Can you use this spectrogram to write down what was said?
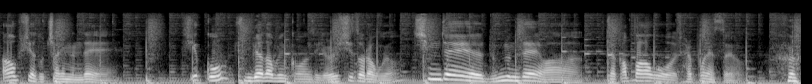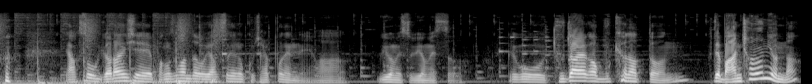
9시에 도착했는데 씻고 준비하다 보니까 근데 10시더라고요. 침대에 눕는데 와 진짜 깜빡하고 잘 뻔했어요. 약속 11시에 방송한다고 약속해놓고 잘 뻔했네. 와 위험했어 위험했어. 그리고 두 달간 묵혀놨던 그때 11,000원이었나?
